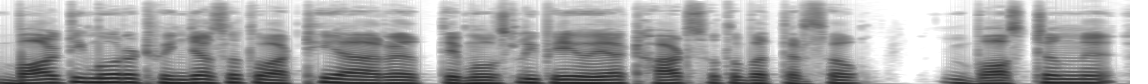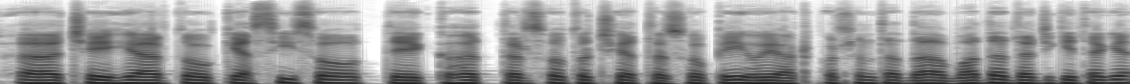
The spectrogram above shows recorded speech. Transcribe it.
ਬਾਲਟਿਮੋਰ 5800 ਤੋਂ 8000 ਤੇ ਮੋਸਟਲੀ ਪੇ ਹੋਇਆ 6800 ਤੋਂ 7200 ਬੋਸਟਨ 6000 ਤੋਂ 8100 ਤੇ 7100 ਤੋਂ 7600 ਪੇ ਹੋਏ 8% ਦਾ ਵਾਧਾ ਦਰਜ ਕੀਤਾ ਗਿਆ।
